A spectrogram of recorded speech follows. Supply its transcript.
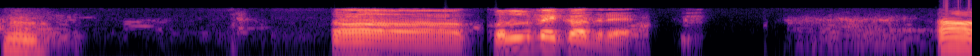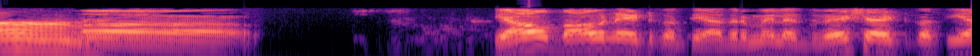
ಹ್ಮ್. ಆ, ಕೊಲ್ಬೇಕಾದ್ರೆ? ಹಾಂ ಹಾ ಹಾ. ಆ, ಯಾವ ಭಾವನೆ ಇಟ್ಕೋತೀಯ? ಅದ್ರ ಮೇಲೆ ದ್ವೇಷ ಇಟ್ಕೋತೀಯ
